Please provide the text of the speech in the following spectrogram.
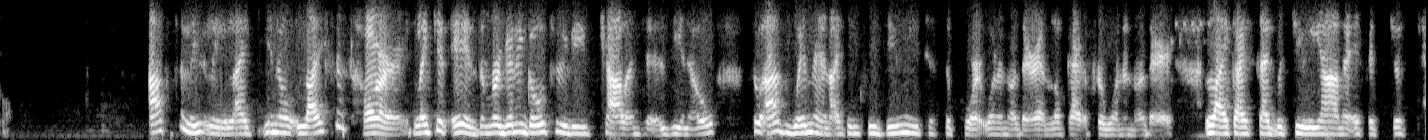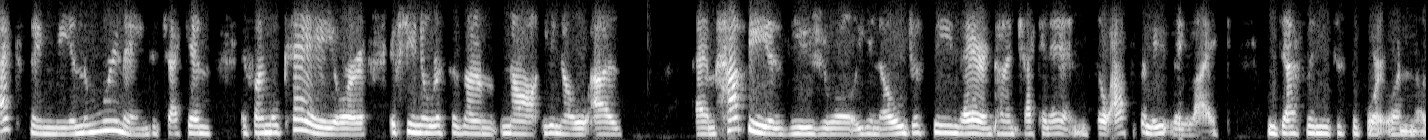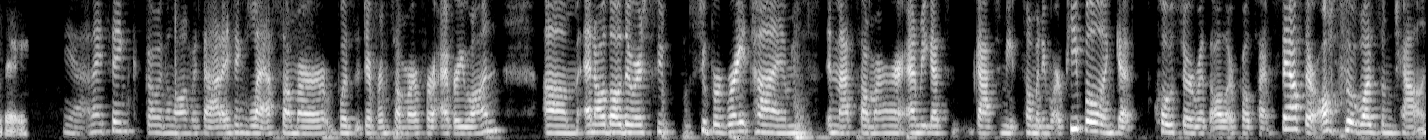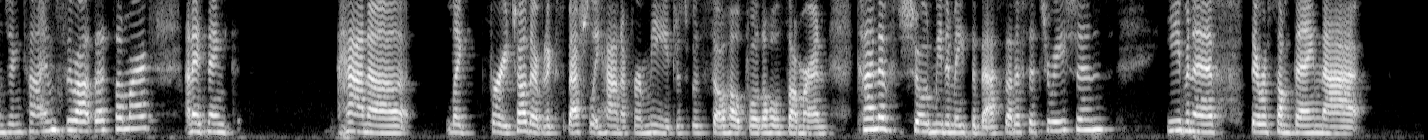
Absolutely. Like you know life is hard. Like it is and we're going to go through these challenges you know so as women, I think we do need to support one another and look out for one another. Like I said with Julianna, if it's just texting me in the morning to check in if I'm okay, or if she notices I'm not, you know, as um, happy as usual, you know, just being there and kind of checking in. So absolutely, like we definitely need to support one another. Yeah, and I think going along with that, I think last summer was a different summer for everyone. Um, and although there were su- super great times in that summer, and we got to, got to meet so many more people and get closer with all our full time staff, there also was some challenging times throughout that summer. And I think Hannah, like for each other, but especially Hannah for me, just was so helpful the whole summer and kind of showed me to make the best out of situations, even if there was something that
